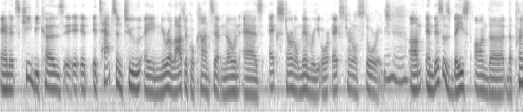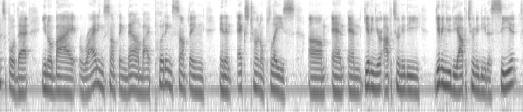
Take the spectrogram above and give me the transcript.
and it's key because it, it it taps into a neurological concept known as external memory or external storage, mm-hmm. um, and this is based on the the principle that you know by writing something down, by putting something in an external place, um, and and giving your opportunity giving you the opportunity to see it,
